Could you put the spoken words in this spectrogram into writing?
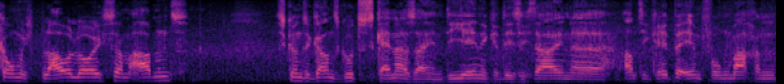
komisch blau leuchten am Abend. Es könnte ganz gut Scanner sein. Diejenigen, die sich da eine Antigrippeimpfung machen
